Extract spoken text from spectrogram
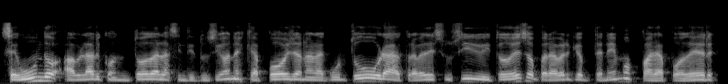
Segundo, hablar con todas las instituciones que apoyan a la cultura a través de subsidio y todo eso para ver qué obtenemos para poder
